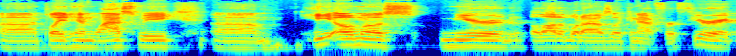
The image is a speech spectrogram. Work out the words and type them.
Uh, I played him last week. Um, he almost mirrored a lot of what I was looking at for Furyk,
